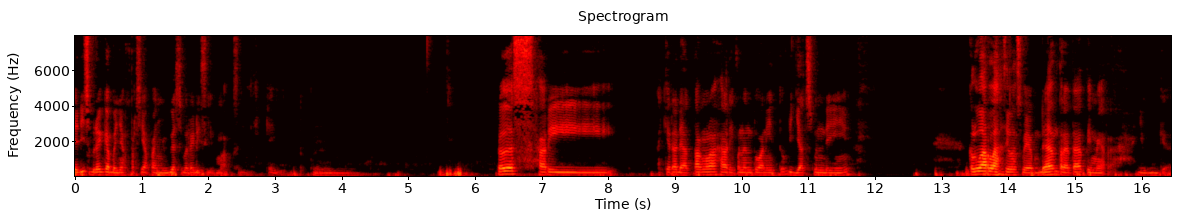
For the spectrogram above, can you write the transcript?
jadi sebenarnya gak banyak persiapan juga sebenarnya di simak sih kayak gitu. Terus hari akhirnya datang lah hari penentuan itu di judgment day keluarlah hasil SBM dan ternyata tim merah juga.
